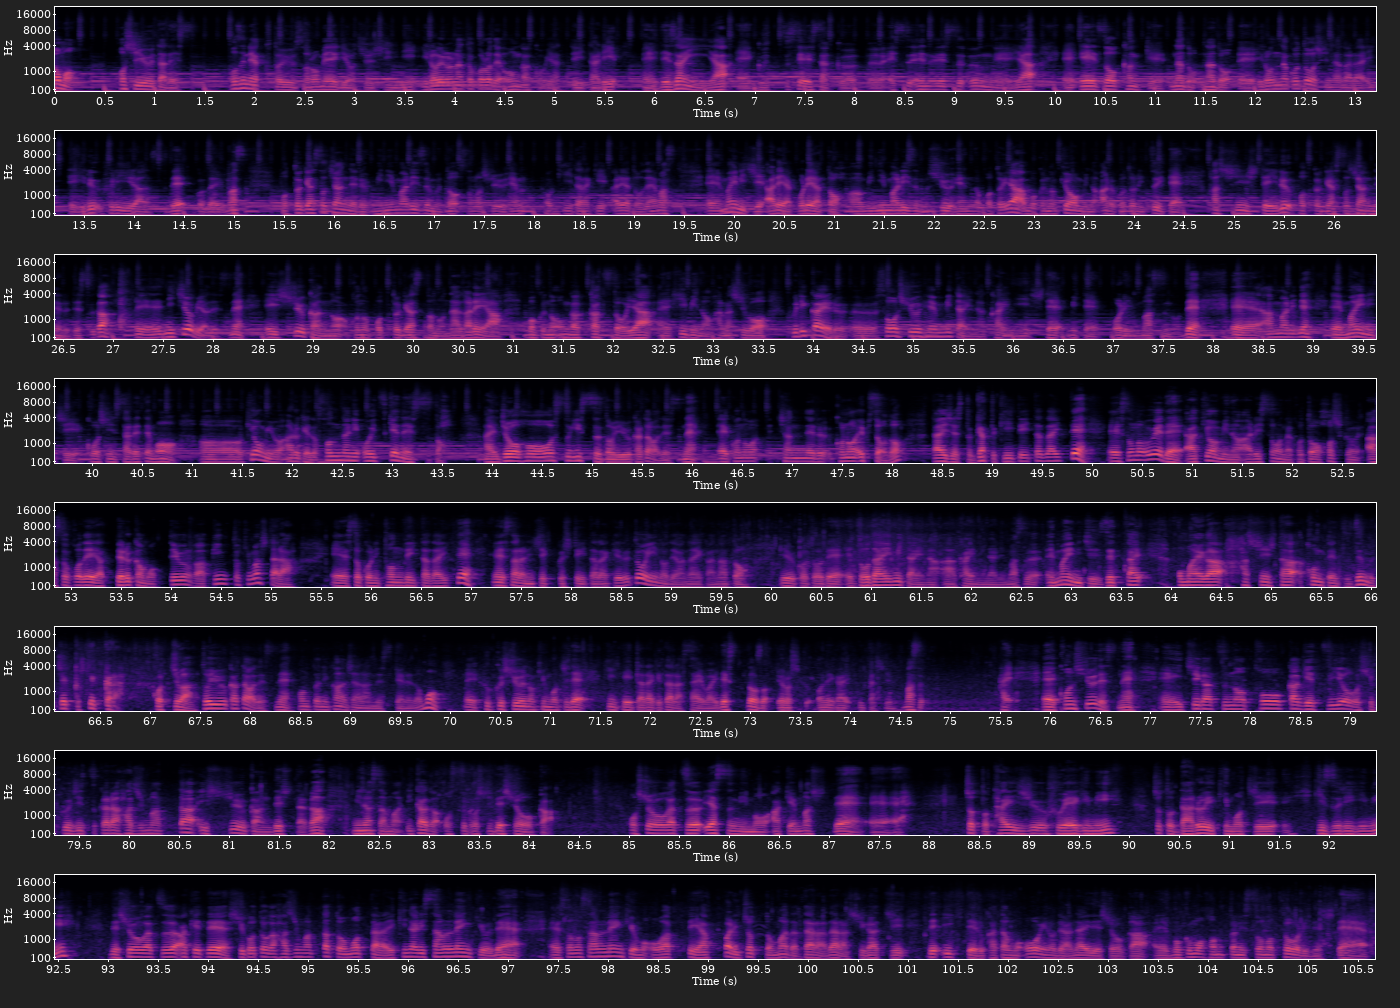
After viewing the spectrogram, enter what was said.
どうも星優太です。ポズニャックというソロ名義を中心にいろいろなところで音楽をやっていたりデザインやグッズ制作 SNS 運営や映像関係などなどいろんなことをしながら生きているフリーランスでございます。ポッドキャストチャンネルミニマリズムとその周辺お聴きいただきありがとうございます。毎日あれやこれやとミニマリズム周辺のことや僕の興味のあることについて発信しているポッドキャストチャンネルですが日曜日はですね1週間のこのポッドキャストの流れや僕の音楽活動や日々の話を振り返る総集編みたいな回にしてみておりますので、えー、あんまりね、毎日更新されても興味はあるけどそんなに追いつけねえっすと、はい、情報多すぎっすという方はですね、このチャンネルこのエピソードダイジェストギャッと聞いていただいて、その上であ興味のありそうなことを星くあそこでやってるかもっていうのがピンときましたら、えそこに飛んでいただいて、えさらにチェックしていただけるといいのではないかなということで、え土台みたいないな回になります。え毎日絶対お前が発信したコンテンツ全部チェックしてっから、こっちは。という方はですね、本当に感謝なんですけれども、え復習の気持ちで聞いていただけたら幸いです。どうぞよろしくお願いいたします。はい、えー、今週ですね、えー、1月の10日月曜祝日から始まった1週間でしたが、皆様いかがお過ごしでしょうか？お正月休みも明けまして、えー、ちょっと体重増え気味、ちょっとだるい気持ち引きずり気味。で正月明けて仕事が始まったと思ったらいきなり3連休で、えその3連休も終わってやっぱりちょっとまだダラダラしがち。で生きてる方も多いのではないでしょうか、え僕も本当にその通りでして、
